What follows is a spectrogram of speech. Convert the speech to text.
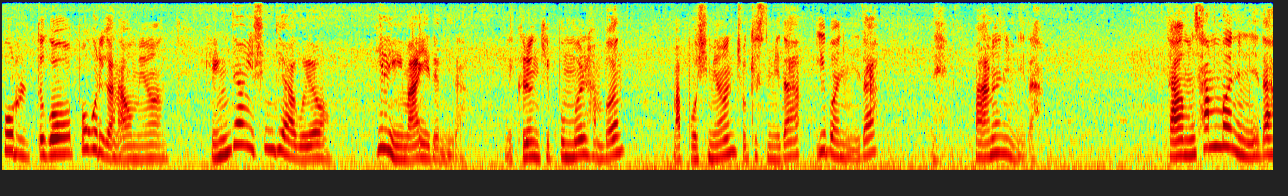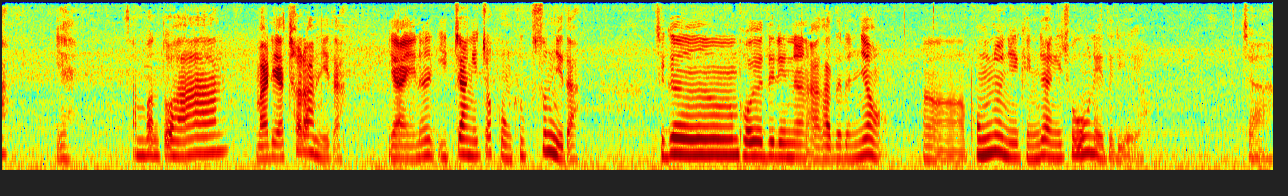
포를 뜨고 뽀글이가 나오면 굉장히 신기하고요 힐링이 많이 됩니다. 네, 그런 기쁨을 한번 맛보시면 좋겠습니다. 2번입니다. 네, 만 원입니다. 다음 3번입니다. 예, 3번 또한 마리아 철화입니다. 이 아이는 입장이 조금 극수입니다. 지금 보여드리는 아가들은요, 어, 복륜이 굉장히 좋은 애들이에요. 자,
